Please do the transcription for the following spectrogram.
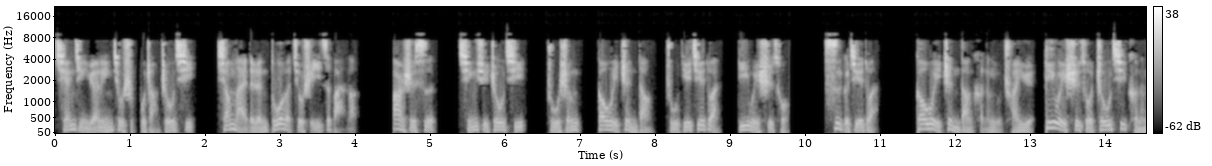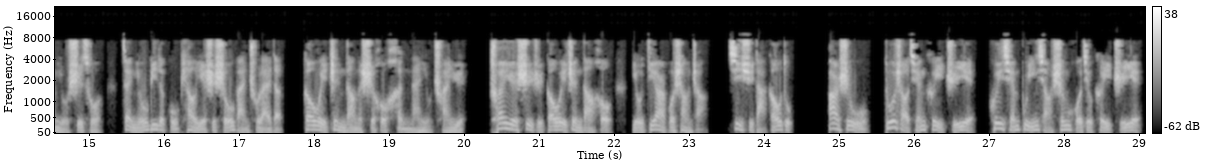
前景园林就是补涨周期。想买的人多了，就是一字板了。二十四，情绪周期主升，高位震荡，主跌阶段，低位试错。四个阶段，高位震荡可能有穿越，低位试错周期可能有试错。再牛逼的股票也是首板出来的，高位震荡的时候很难有穿越。穿越是指高位震荡后有第二波上涨，继续打高度。二十五，多少钱可以职业？亏钱不影响生活就可以职业。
